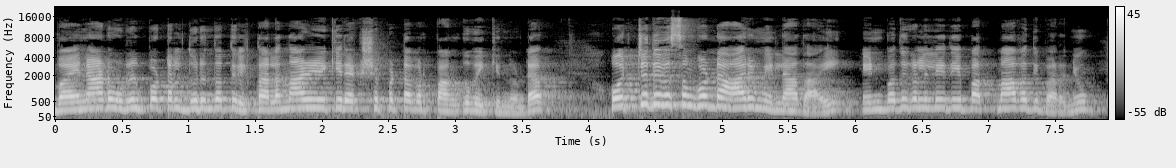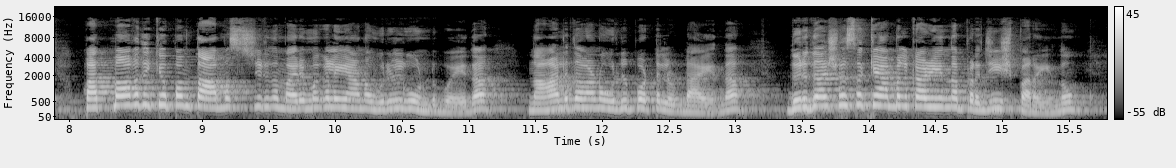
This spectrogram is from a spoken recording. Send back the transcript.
വയനാട് ഉരുൾപൊട്ടൽ ദുരന്തത്തിൽ തലനാഴിക്ക് രക്ഷപ്പെട്ടവർ പങ്കുവെക്കുന്നുണ്ട് ഒറ്റ ദിവസം കൊണ്ട് ആരും ഇല്ലാതായി. എൺപതുകളിലേതേ പത്മാവതി പറഞ്ഞു. പത്മാവതിക്കൊപ്പം താമസിച്ചിരുന്ന മരുമകളെയാണ് ഉരുൾ കൊണ്ടുപോയത്. നാല് തവണ ഉരുൾപൊട്ടലുണ്ടായെന്ന് ദുരിതാശ്വാസ ക്യാമ്പിൽ കഴിയുന്ന പ്രജീഷ് പറയുന്നു.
